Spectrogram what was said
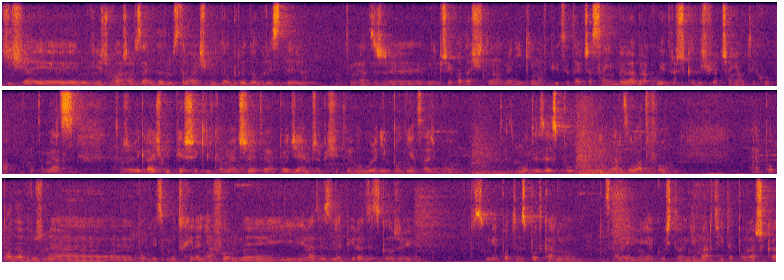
Dzisiaj e, również uważam, że zademonstrowaliśmy dobry, dobry styl. Natomiast, że nie przekłada się to na wyniki, no w piłce tak czasami bywa, brakuje troszkę doświadczenia u tych chłopaków. Natomiast to, że wygraliśmy pierwsze kilka meczy, to ja powiedziałem, żeby się tym w ogóle nie podniecać, bo to jest młody zespół, który bardzo łatwo e, popada w różne, e, powiedzmy, odchylenia formy i raz jest lepiej, raz jest gorzej. W sumie po tym spotkaniu wcale mnie jakoś to nie martwi ta porażka,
